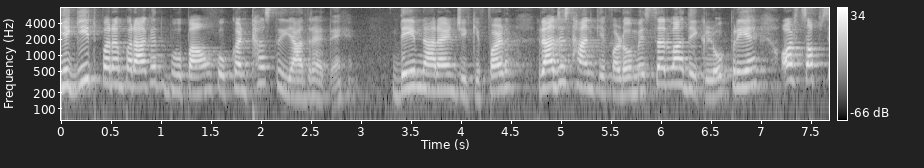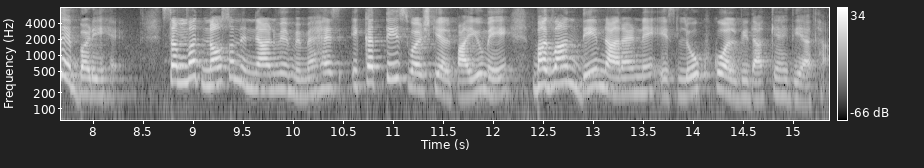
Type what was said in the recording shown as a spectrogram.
ये गीत परंपरागत भोपाओं को कंठस्थ याद रहते हैं। देवनारायण जी की फड़ राजस्थान के फड़ों में सर्वाधिक लोकप्रिय और सबसे बड़ी है। संवत 999 में महज 31 वर्ष की अल्पायु में भगवान देव नारायण ने इस लोक को अलविदा कह दिया था।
